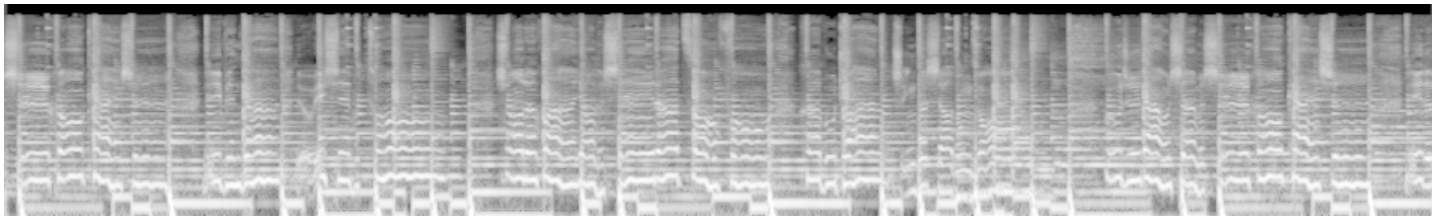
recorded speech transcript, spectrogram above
时候开始，你变得有一些不同，说的话有了谁的作风，和不专心的小动作。不知道什么时候开始，你的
